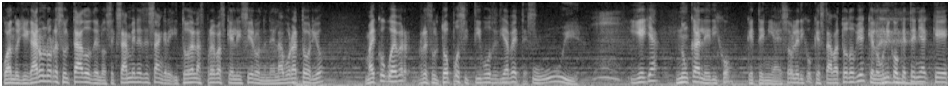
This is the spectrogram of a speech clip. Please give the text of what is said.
Cuando llegaron los resultados de los exámenes de sangre y todas las pruebas que le hicieron en el laboratorio, Michael Weber resultó positivo de diabetes. Uy. Y ella nunca le dijo que tenía eso, le dijo que estaba todo bien, que lo único que tenía que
